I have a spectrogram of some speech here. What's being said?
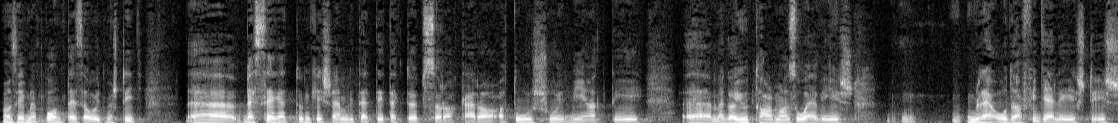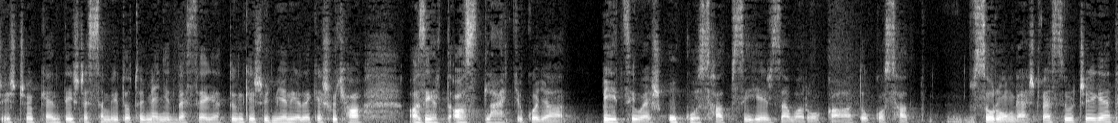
Azért, mert pont ez, ahogy most így beszélgettünk, és említettétek többször akár a, a túlsúly miatti, meg a jutalmazó evés, le odafigyelést és, és csökkentést, eszembe jutott, hogy mennyit beszélgettünk, és hogy milyen érdekes, hogyha azért azt látjuk, hogy a PCOS okozhat pszichés zavarokat, okozhat szorongást, feszültséget,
